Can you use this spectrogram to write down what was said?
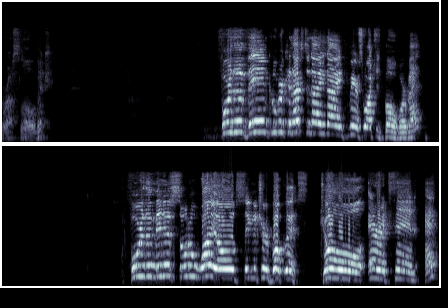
Roslovic. For the Vancouver Canucks to 99, Premier Swatches, Bo Horvat. For the Minnesota Wild, signature booklets, Joel Eriksson Ek.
